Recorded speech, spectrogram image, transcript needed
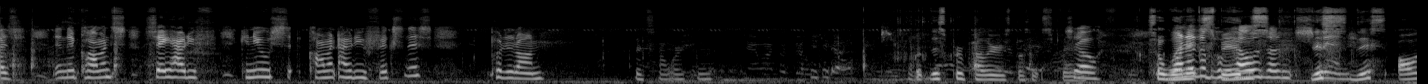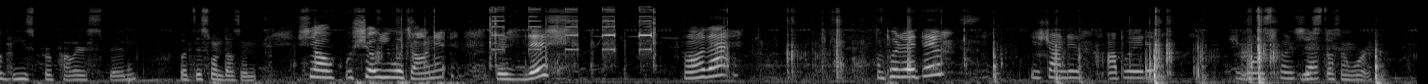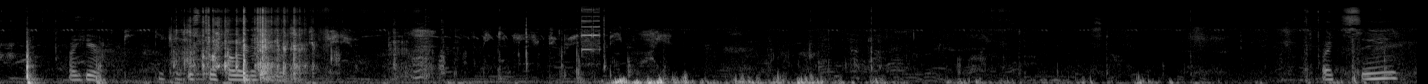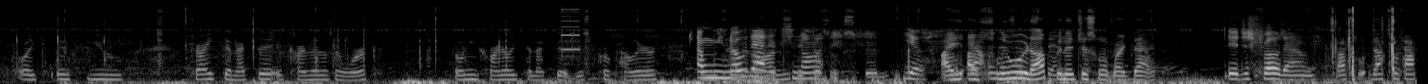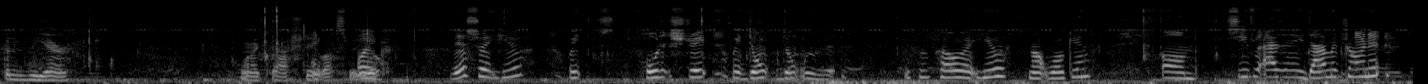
Guys, in the comments, say how do you, can you comment how do you fix this? Put it on. It's not working. But this propeller doesn't spin. So, so one when of it the propellers spins, doesn't this spin. this all of these propellers spin, but this one doesn't. So, we'll show you what's on it. There's this, all that. I'll put it right there. He's trying to operate it. One, one This doesn't work. Right here. This propeller doesn't work. Be. Like see, like if you try to connect it, it kind of doesn't work. But when you finally connect it, this propeller. And we know it that on, it's it not- doesn't spin. Yeah, I, I flew it up spin. and it just went like that. it just fell down. That's what that's what happened in the air when I crashed it last video. Like this right here. Wait, hold it straight. Wait, don't don't move it. This propeller right here, it's not working. Um, see if it has any damage on it.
